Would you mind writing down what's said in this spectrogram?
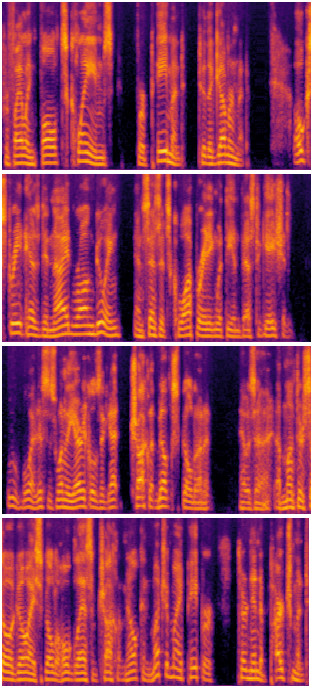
for filing false claims for payment to the government. Oak Street has denied wrongdoing and says it's cooperating with the investigation. Oh boy, this is one of the articles that got chocolate milk spilled on it. That was a, a month or so ago. I spilled a whole glass of chocolate milk, and much of my paper turned into parchment.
